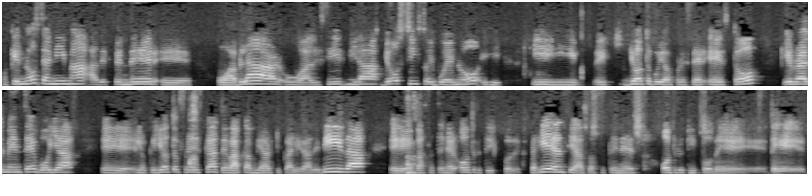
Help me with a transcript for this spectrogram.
o que no se anima a defender eh, o hablar o a decir, mira, yo sí soy bueno y, y, y yo te voy a ofrecer esto y realmente voy a, eh, lo que yo te ofrezca te va a cambiar tu calidad de vida, eh, vas a tener otro tipo de experiencias, vas a tener otro tipo de, de,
